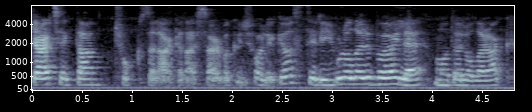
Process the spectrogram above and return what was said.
gerçekten çok güzel arkadaşlar. Bakın şöyle göstereyim. Buraları böyle model olarak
